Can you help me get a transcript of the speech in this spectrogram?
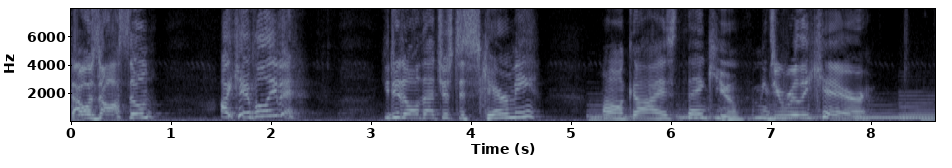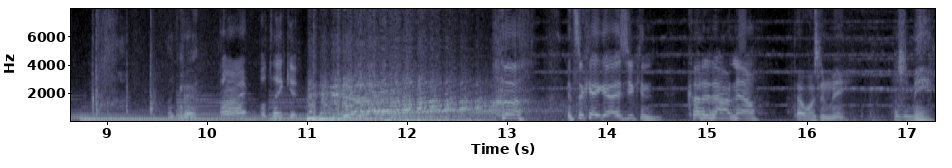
That was awesome! I can't believe it! You did all that just to scare me? Oh, guys, thank you. That means you really care. Okay. All right, we'll take it. huh. It's okay, guys. You can cut it out now. That wasn't me. That Wasn't me.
